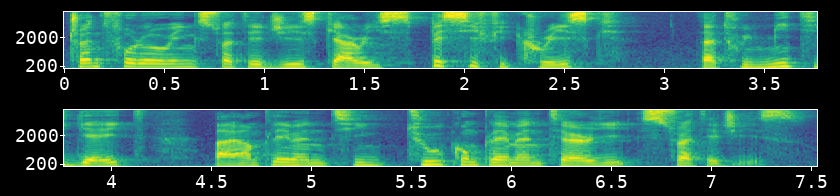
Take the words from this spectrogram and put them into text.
Trend following strategies carry specific risk that we mitigate by implementing two complementary strategies.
